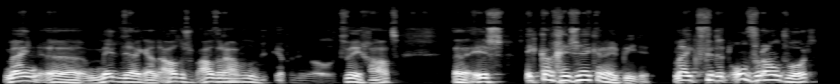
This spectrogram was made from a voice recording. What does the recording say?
mijn eh, mededeling aan de ouders op ouderavond, ik heb er nu al twee gehad, eh, is: ik kan geen zekerheid bieden. Maar ik vind het onverantwoord,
